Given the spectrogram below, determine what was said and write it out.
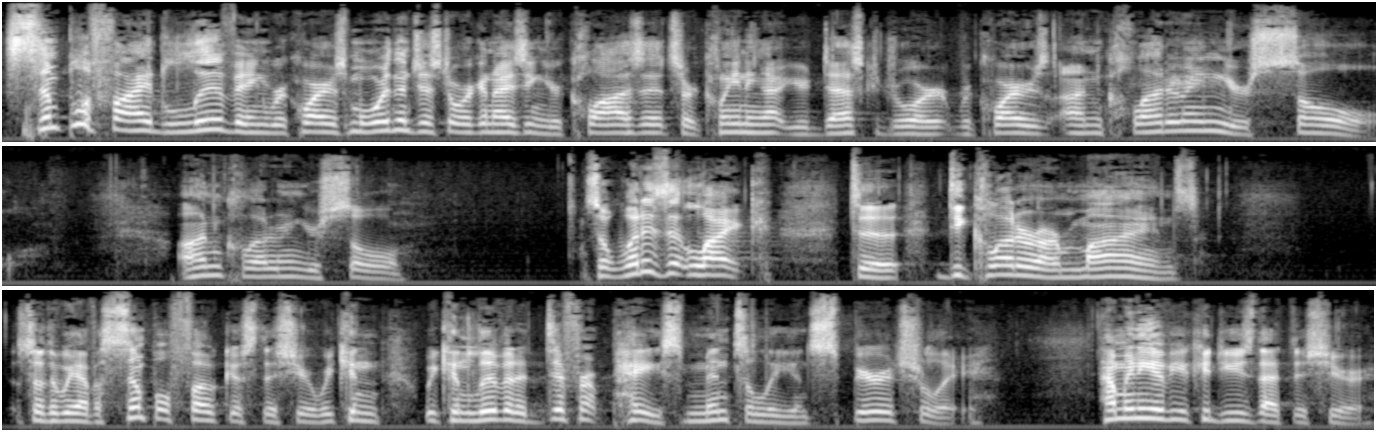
Simplified living requires more than just organizing your closets or cleaning out your desk drawer, it requires uncluttering your soul. Uncluttering your soul. So, what is it like to declutter our minds so that we have a simple focus this year? We can, we can live at a different pace mentally and spiritually. How many of you could use that this year?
